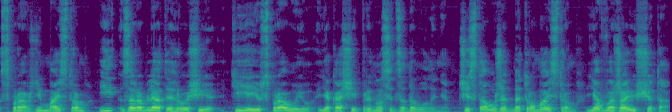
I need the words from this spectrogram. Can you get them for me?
справжнім майстром і заробляти гроші тією справою, яка ще й приносить задоволення. Чи став уже Дмитро майстром? Я вважаю, що так.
